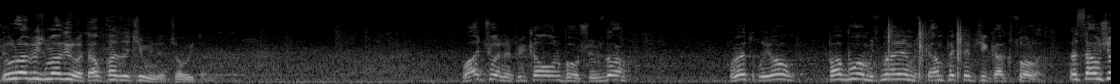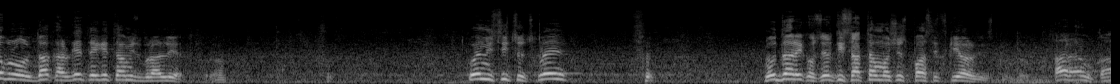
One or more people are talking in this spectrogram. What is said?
ჭურვების მაგივრად აფხაზეთში მინდა წოვიტან. ვაჩვენე ფიქაურ ბავშვებს და მეტყვიო ბაბუამის მაიამის კამფეტებში გაგცვალა და სამშობლო დაკარგეთ ეგეთ ამის ბრალიათ რა თქვენი სიცოცხლე ნოდარიკოს ერთი სათამაშოს პასიც კი არ გისკიდო არა უკა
